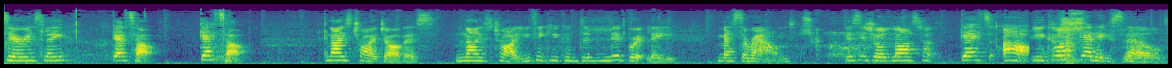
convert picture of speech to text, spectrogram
Seriously? Get up. Get up. Nice try, Jarvis. Nice try. You think you can deliberately mess around? This is your last time. Get up. You can't get expelled.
